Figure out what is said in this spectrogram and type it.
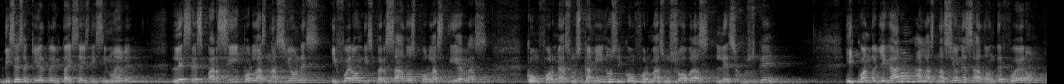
Dice Ezequiel 36, 19, les esparcí por las naciones y fueron dispersados por las tierras, conforme a sus caminos y conforme a sus obras les juzgué. Y cuando llegaron a las naciones a donde fueron,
